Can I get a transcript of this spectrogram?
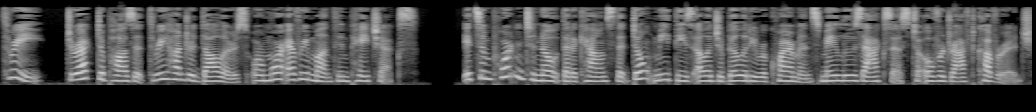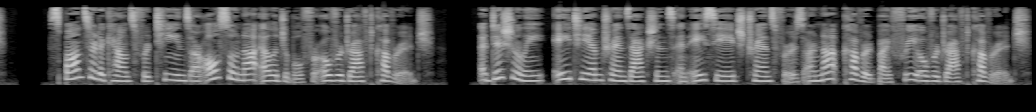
3. Direct deposit $300 or more every month in paychecks. It's important to note that accounts that don't meet these eligibility requirements may lose access to overdraft coverage. Sponsored accounts for teens are also not eligible for overdraft coverage. Additionally, ATM transactions and ACH transfers are not covered by free overdraft coverage.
